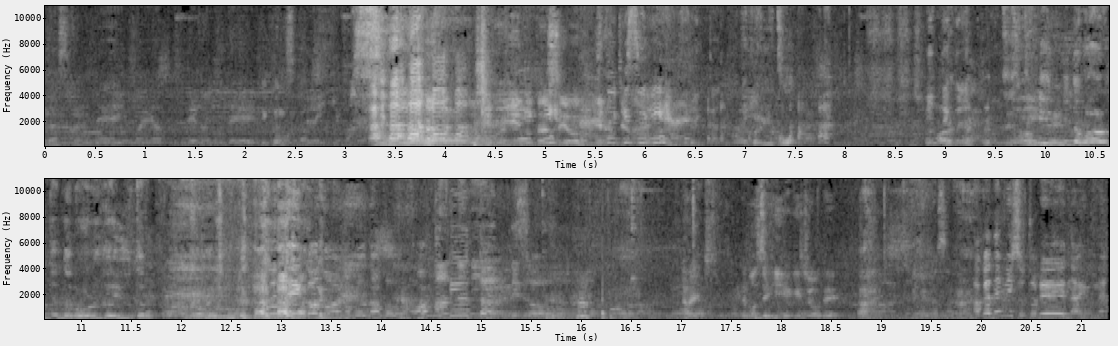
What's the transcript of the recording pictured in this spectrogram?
田さんで今やってるので行くんですか？行きます。今年 V8 達成よみたいな素敵すぎこれ行こう。みんな笑うてんのに俺が言うたら出ていかないのかなんかあんだけやったのにさでもぜひ劇場で。アカデミー賞取れないよね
